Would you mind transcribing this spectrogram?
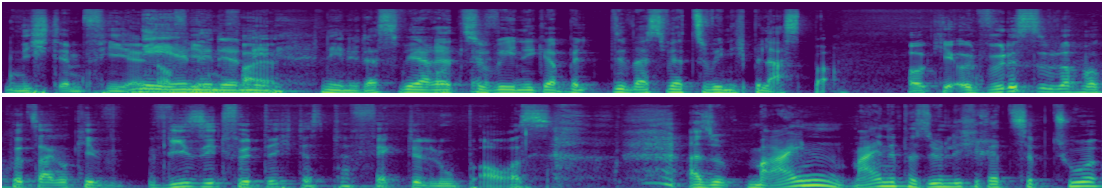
nicht empfehlen. Nee, auf nee, jeden nee, Fall. nee, nee, nee, das wäre zu weniger, das wäre zu wenig belastbar. Okay, und würdest du noch mal kurz sagen, okay, wie sieht für dich das perfekte Loop aus? Also mein, meine persönliche Rezeptur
